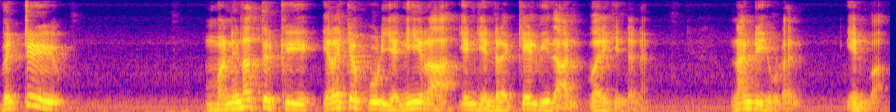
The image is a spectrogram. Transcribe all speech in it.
வெற்று நிலத்திற்கு இறைக்கக்கூடிய நீரா என்கின்ற கேள்விதான் வருகின்றன. நன்றியுடன் என்பார்.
